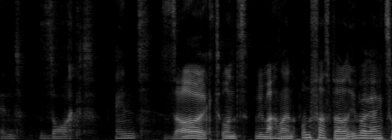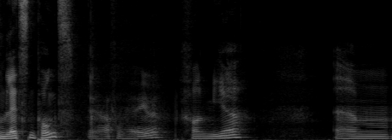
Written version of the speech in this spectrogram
entsorgt. Entsorgt. Und wir machen einen unfassbaren Übergang zum letzten Punkt Ja, von Herr Engel. von mir. Ähm,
